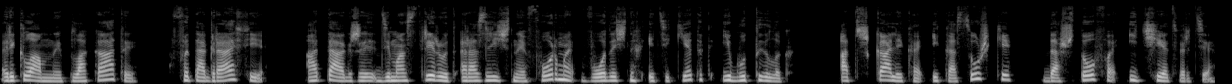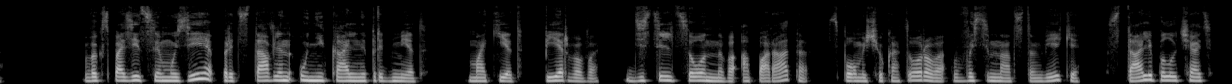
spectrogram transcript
рекламные плакаты, фотографии, а также демонстрирует различные формы водочных этикеток и бутылок, от шкалика и косушки до штофа и четверти. В экспозиции музея представлен уникальный предмет — макет первого дистилляционного аппарата, с помощью которого в XVIII веке стали получать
